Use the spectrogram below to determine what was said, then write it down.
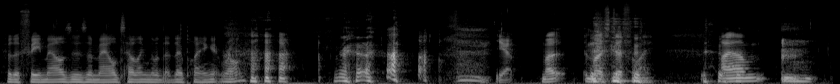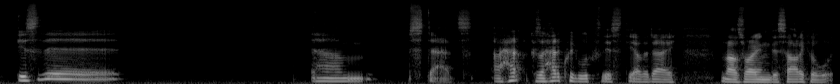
for the females is a male telling them that they're playing it wrong? Yeah, mo- most definitely. um, is there um, stats? I had because I had a quick look for this the other day when I was writing this article.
